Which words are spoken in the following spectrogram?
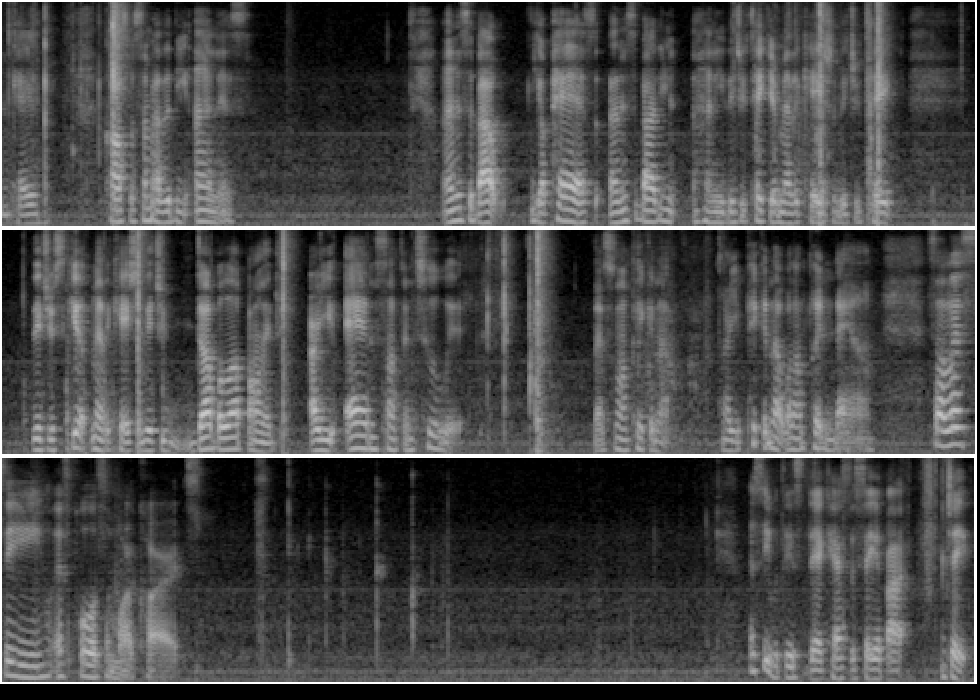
Okay. Calls for somebody to be honest. Honest about your past. Honest about you honey, did you take your medication? Did you take did you skip medication? Did you double up on it? Are you adding something to it? That's what I'm picking up. Are you picking up what I'm putting down? So let's see. Let's pull some more cards. Let's see what this deck has to say about Jake,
